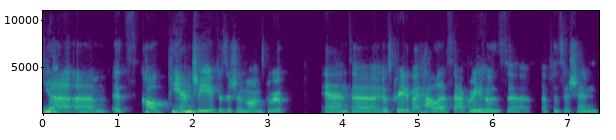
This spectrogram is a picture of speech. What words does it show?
Yeah, um, it's called PMG, Physician Moms Group and uh, it was created by Hala Sabry, who's a, a physician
